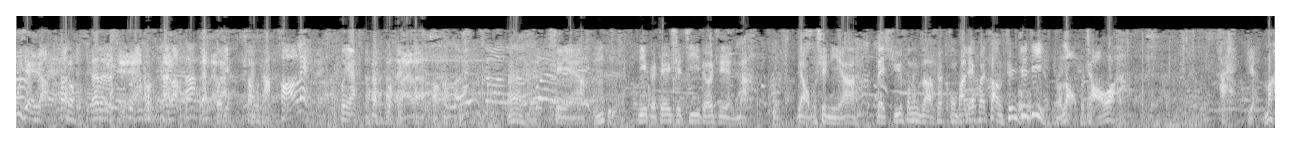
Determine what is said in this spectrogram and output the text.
吴先生，来 来来，来 了啊！伙计，上壶茶。好嘞，凤爷 来了，好好好。哎，雪岩啊，嗯，你可真是积德之人呐！要不是你啊，那徐疯子恐怕连块葬身之地都落不着啊。嗨，人嘛。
